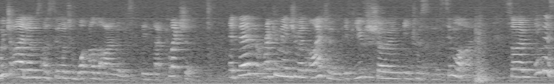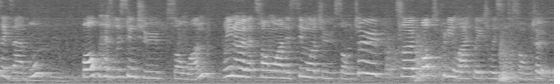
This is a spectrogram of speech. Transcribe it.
which items are similar to what other items in that collection. It then recommends you an item if you've shown interest in a similar item. So in this example, Bob has listened to song one. We know that song one is similar to song two, so Bob's pretty likely to listen to song two.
